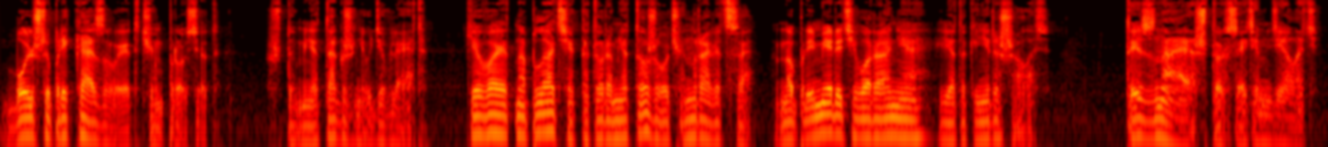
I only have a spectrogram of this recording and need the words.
Больше приказывает, чем просит, что меня также не удивляет. Кивает на платье, которое мне тоже очень нравится, но примерить его ранее я так и не решалась. «Ты знаешь, что с этим делать».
